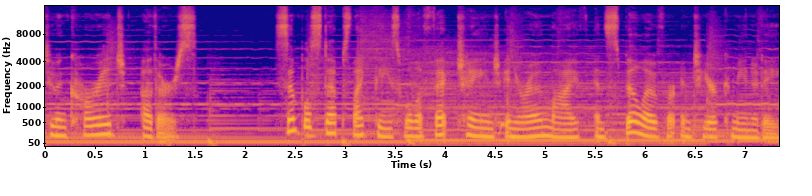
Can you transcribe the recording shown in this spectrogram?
to encourage others. Simple steps like these will affect change in your own life and spill over into your community.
